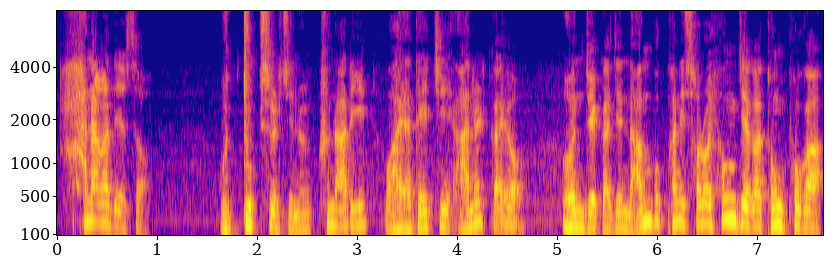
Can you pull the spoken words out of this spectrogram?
하나가 돼서 우뚝 설지는 그날이 와야 되지 않을까요? 언제까지 남북한이 서로 형제가 동포가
